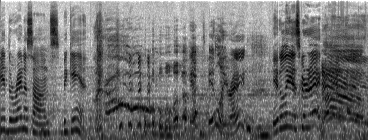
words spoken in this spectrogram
did the Renaissance begin? Italy, right? Italy is correct. Oh,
